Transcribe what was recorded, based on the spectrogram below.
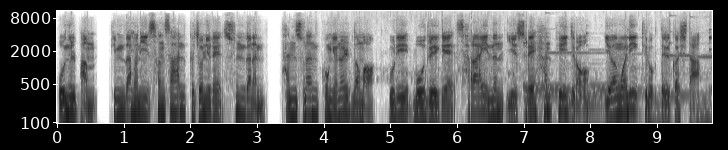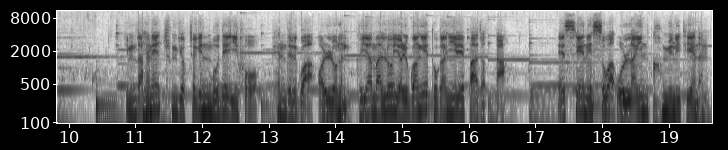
오늘 밤 김다현이 선사한 그 전율의 순간은 단순한 공연을 넘어 우리 모두에게 살아있는 예술의 한 페이지로 영원히 기록될 것이다. 김다현의 충격적인 무대 이후 팬들과 언론은 그야말로 열광의 도가니에 빠졌다. SNS와 온라인 커뮤니티에는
